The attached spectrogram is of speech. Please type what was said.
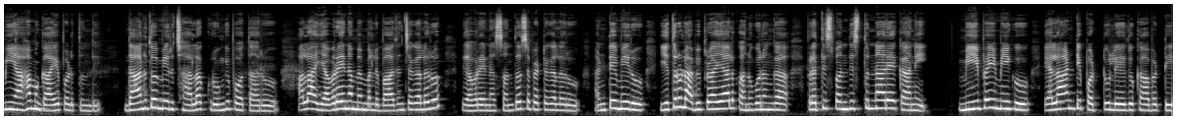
మీ అహం గాయపడుతుంది. దానితో మీరు చాలా కృంగిపోతారు. అలా ఎవరైనా మిమ్మల్ని బాధించగలరు? ఎవరైనా సంతోష పెట్టగలరు అంటే మీరు ఇతరుల అభిప్రాయాలకు అనుగుణంగా ప్రతిస్పందిస్తున్నారే కానీ మీపై మీకు ఎలాంటి పట్టు లేదు కాబట్టి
